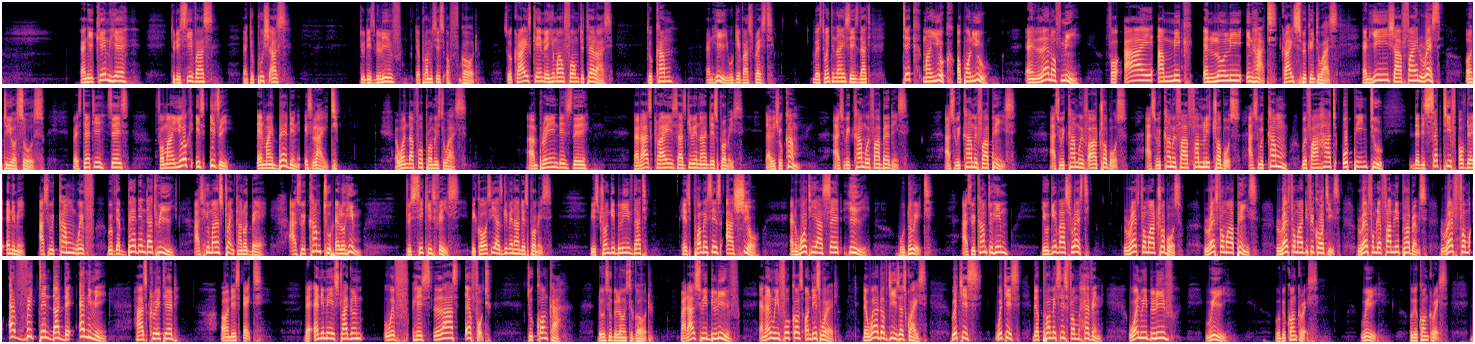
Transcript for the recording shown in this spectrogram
And he came here to deceive us and to push us to disbelieve the promises of God. So Christ came in a human form to tell us to come and he will give us rest. Verse 29 says that, Take my yoke upon you and learn of me, for I am meek and lowly in heart. Christ speaking to us. And ye shall find rest unto your souls. Verse 30 says, For my yoke is easy and my burden is light. A wonderful promise to us. I'm praying this day that as Christ has given us this promise, that we should come as we come with our burdens, as we come with our pains, as we come with our troubles, as we come with our family troubles, as we come with our heart open to the deceptive of the enemy, as we come with, with the burden that we, as human strength, cannot bear, as we come to Elohim to seek his face, because he has given us this promise. We strongly believe that his promises are sure and what he has said, he will do it. As we come to him, he will give us rest. Rest from our troubles. Rest from our pains. Rest from our difficulties. Rest from the family problems. Rest from everything that the enemy has created on this earth. The enemy is struggling with his last effort to conquer those who belongs to God. But as we believe and then we focus on this word, the word of Jesus Christ, which is, which is the promises from heaven. When we believe, we will be conquerors. We will be conquerors.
